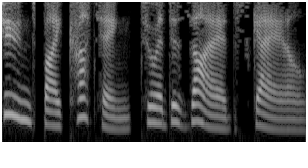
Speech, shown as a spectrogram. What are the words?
tuned by cutting to a desired scale.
